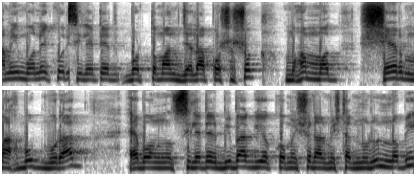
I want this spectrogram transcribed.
আমি মনে করি সিলেটের বর্তমান জেলা প্রশাসক মোহাম্মদ শের মাহবুব মুরাদ এবং সিলেটের বিভাগীয় কমিশনার মিস্টার নুরুন নবী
